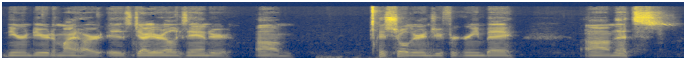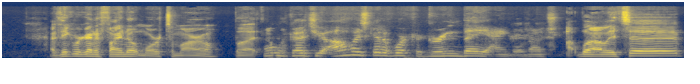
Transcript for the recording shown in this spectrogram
near and dear to my heart is Jaire Alexander. Um, his shoulder injury for Green Bay. Um, that's. I think we're gonna find out more tomorrow, but oh my God, you always got to work a Green Bay angle, don't you? Uh, Well, it's a,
